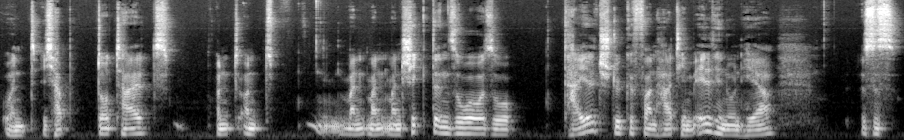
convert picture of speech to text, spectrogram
Und ich habe dort halt und, und man, man, man schickt dann so, so Teilstücke von HTML hin und her. Es ist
